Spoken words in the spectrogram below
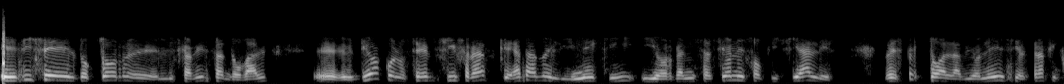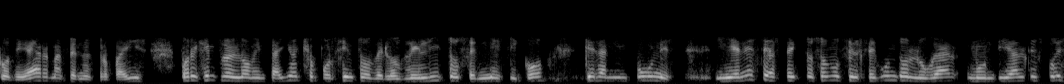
Y dice el doctor eh, Luis Javier Sandoval, eh, dio a conocer cifras que ha dado el INEGI y organizaciones oficiales respecto a la violencia, el tráfico de armas en nuestro país. Por ejemplo, el 98% de los delitos en México quedan impunes y en este aspecto somos el segundo lugar mundial después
